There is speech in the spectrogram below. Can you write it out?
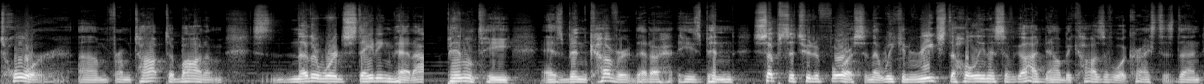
tore um, from top to bottom. In other words, stating that penalty has been covered, that our, he's been substituted for us, and that we can reach the holiness of God now because of what Christ has done.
